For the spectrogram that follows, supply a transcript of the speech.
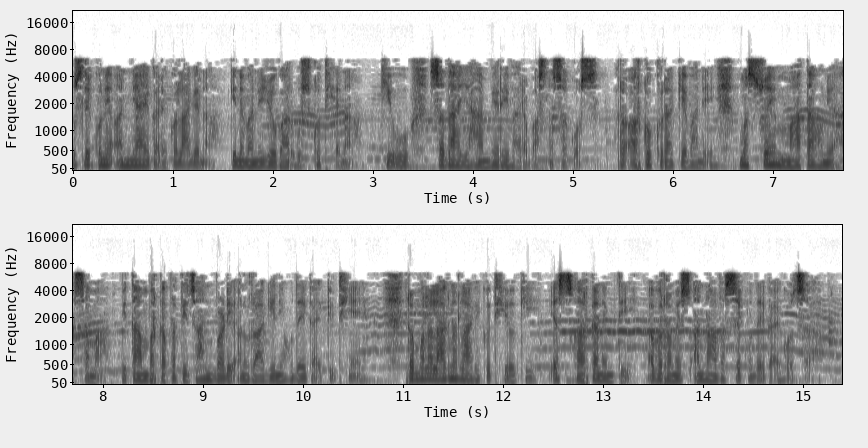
उसले कुनै अन्याय गरेको लागेन किनभने यो घर उसको थिएन कि ऊ सदा यहाँ मेरै भएर बस्न सकोस्। र अर्को कुरा के भने म स्वयं माता हुने आशामा पिताम्बरका प्रति झन बढी अनुरागिनी हुँदै गएकी थिएँ। र मलाई लाग्न लागेको थियो कि यस घरका निम्ति अब रमेश अनावश्यक हुँदै गएको छ।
